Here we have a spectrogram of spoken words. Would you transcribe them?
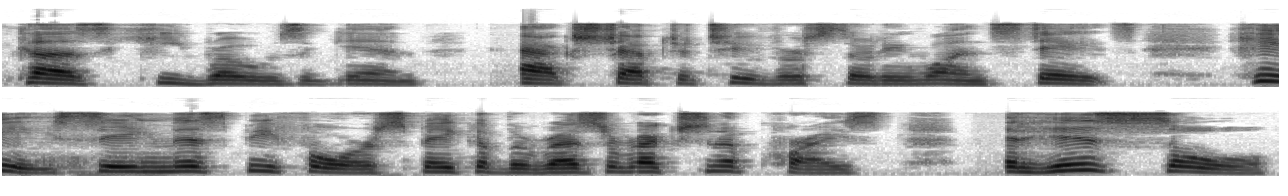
because he rose again. Acts chapter 2 verse 31 states, He, seeing this before, spake of the resurrection of Christ, that his soul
